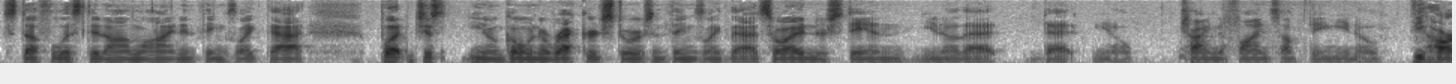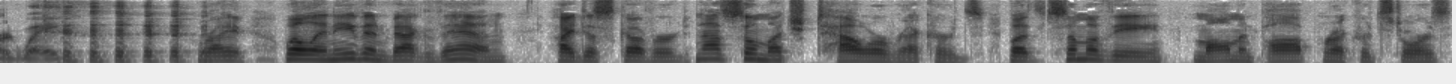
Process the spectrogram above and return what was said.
stuff listed online and things like that but just you know going to record stores and things like that so i understand you know that that you know trying to find something you know the hard way Right. Well, and even back then, I discovered not so much tower records, but some of the mom and pop record stores,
